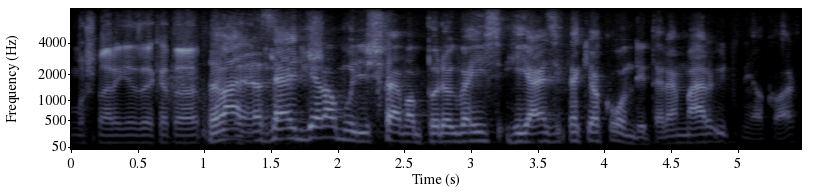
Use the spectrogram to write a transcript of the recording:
most már ezeket a... De várj, az egyel amúgy is fel van pörögve, hisz, hiányzik neki a konditerem, már ütni akar.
